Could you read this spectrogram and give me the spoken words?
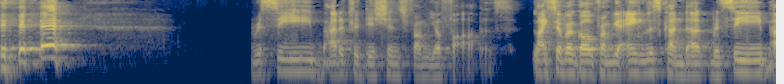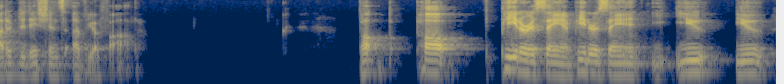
Received by the traditions from your fathers like silver and gold from your aimless conduct received by the traditions of your father. Paul, Paul, Peter is saying, Peter is saying, you, you,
